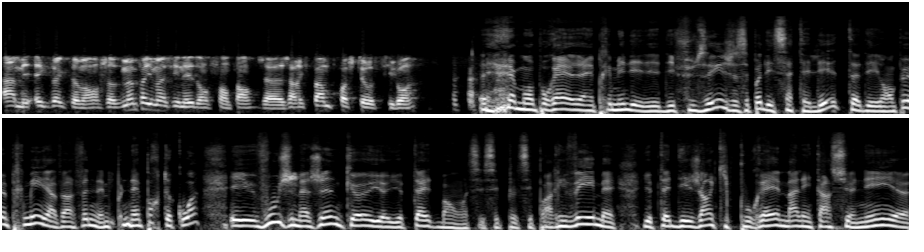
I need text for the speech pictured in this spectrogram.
Ah, mais exactement. J'ose même pas imaginer dans 100 ans. J'arrive pas à me projeter aussi loin. on pourrait imprimer des, des, fusées, je sais pas, des satellites, des, on peut imprimer en fait n'importe quoi. Et vous, j'imagine qu'il y a, a peut-être, bon, c'est pas arrivé, mais il y a peut-être des gens qui pourraient, mal intentionnés, euh,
